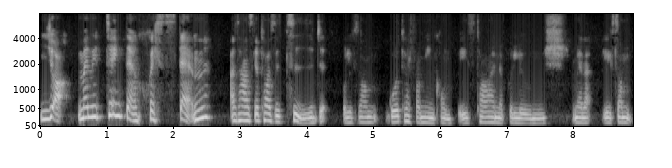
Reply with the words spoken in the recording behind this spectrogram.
Ja, men tänk den gesten. Att han ska ta sig tid och liksom gå och träffa min kompis, ta henne på lunch. Med, liksom,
